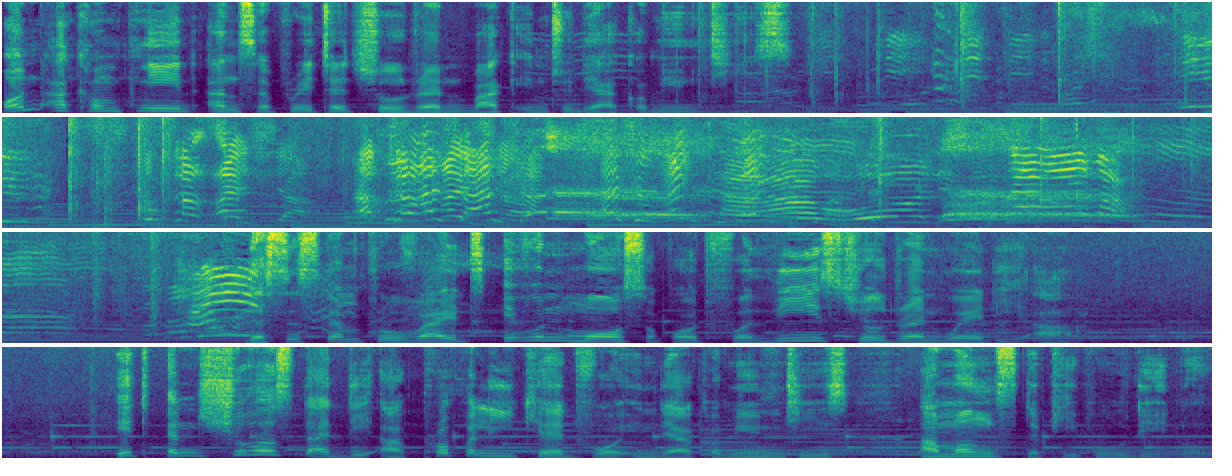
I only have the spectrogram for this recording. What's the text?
unaccompanied and separated children back into their communities. The system provides even more support for these children where they are. It ensures that they are properly cared for in their communities amongst the people they know.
